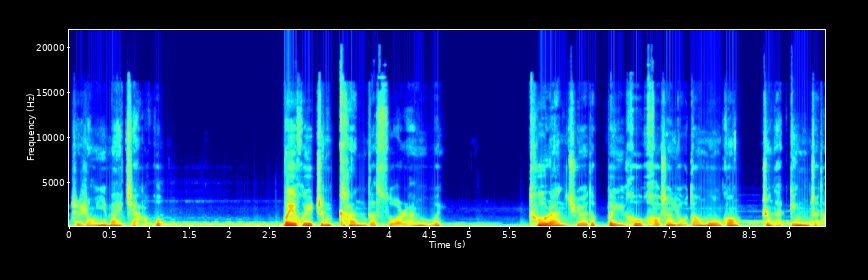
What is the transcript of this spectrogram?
是容易卖假货。魏辉正看得索然无味，突然觉得背后好像有道目光正在盯着他，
